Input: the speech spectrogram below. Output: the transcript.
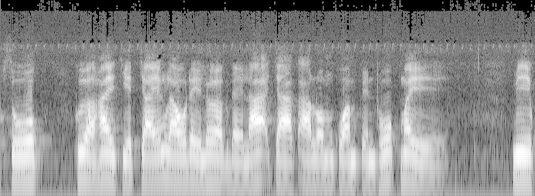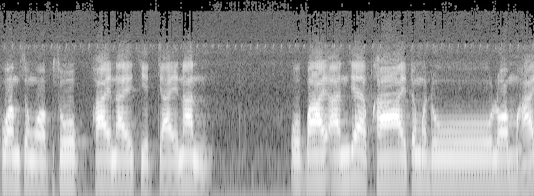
บสุขเพื่อให้จิตใจของเราได้เลิกได้ละจากอารมณ์ความเป็นทุกข์ไม่ มีความสงบสุขภายในจิตใจนั่น อุบายอันแยบคายต้องมาดูลมหาย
